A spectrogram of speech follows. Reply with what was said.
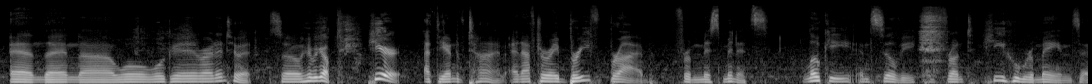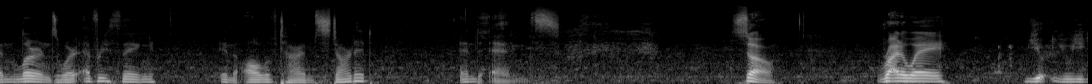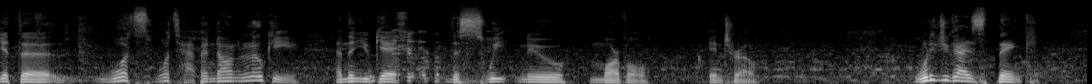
and then uh, we'll we'll get right into it. So here we go. Here at the end of time, and after a brief bribe from Miss Minutes, Loki and Sylvie confront He Who Remains and learns where everything in all of time started and ends. So, right away, you you, you get the what's what's happened on Loki, and then you get the sweet new Marvel intro. What did you guys think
